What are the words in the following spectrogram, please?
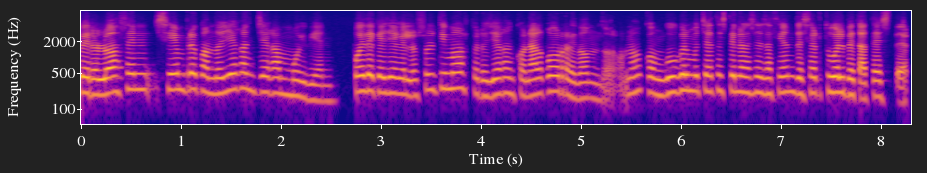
Pero lo hacen siempre cuando llegan, llegan muy bien. Puede que lleguen los últimos, pero llegan con algo redondo. ¿no? Con Google muchas veces tienes la sensación de ser tú el beta tester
